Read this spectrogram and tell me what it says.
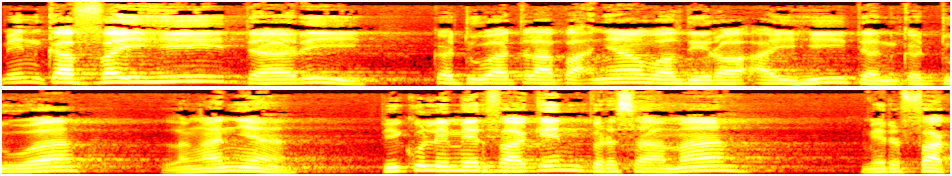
Min kafaihi dari kedua telapaknya waldiraihi dan kedua lengannya. Bikuli mirfakin bersama mirfak.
